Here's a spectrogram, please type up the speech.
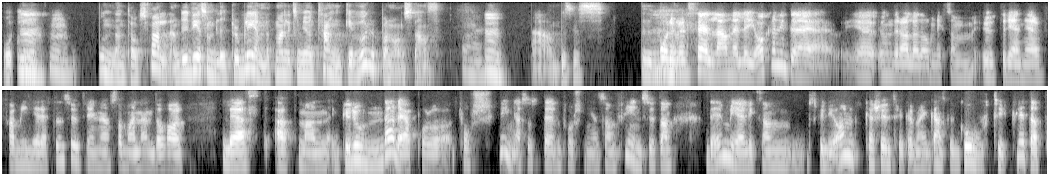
och inte mm. undantagsfallen. Det är det som blir problemet. Man liksom gör en tankevurpa någonstans. Mm. Ja, precis. Mm. Och det är väl sällan, eller jag kan inte under alla de liksom utredningar, familjerättens utredningar som man ändå har läst att man grundar det på forskning, alltså den forskningen som finns, utan det är mer liksom, skulle jag kanske uttrycka mig, ganska godtyckligt att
